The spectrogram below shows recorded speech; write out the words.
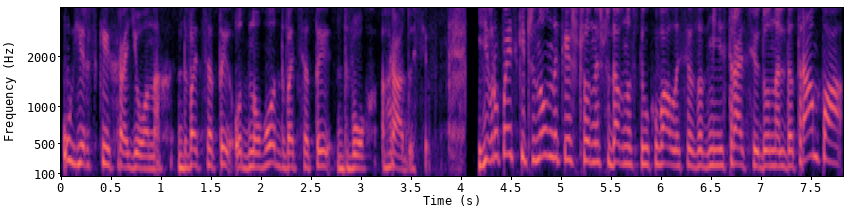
У гірських районах 21-22 градусів. Європейські чиновники, що нещодавно спілкувалися з адміністрацією Дональда Трампа,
